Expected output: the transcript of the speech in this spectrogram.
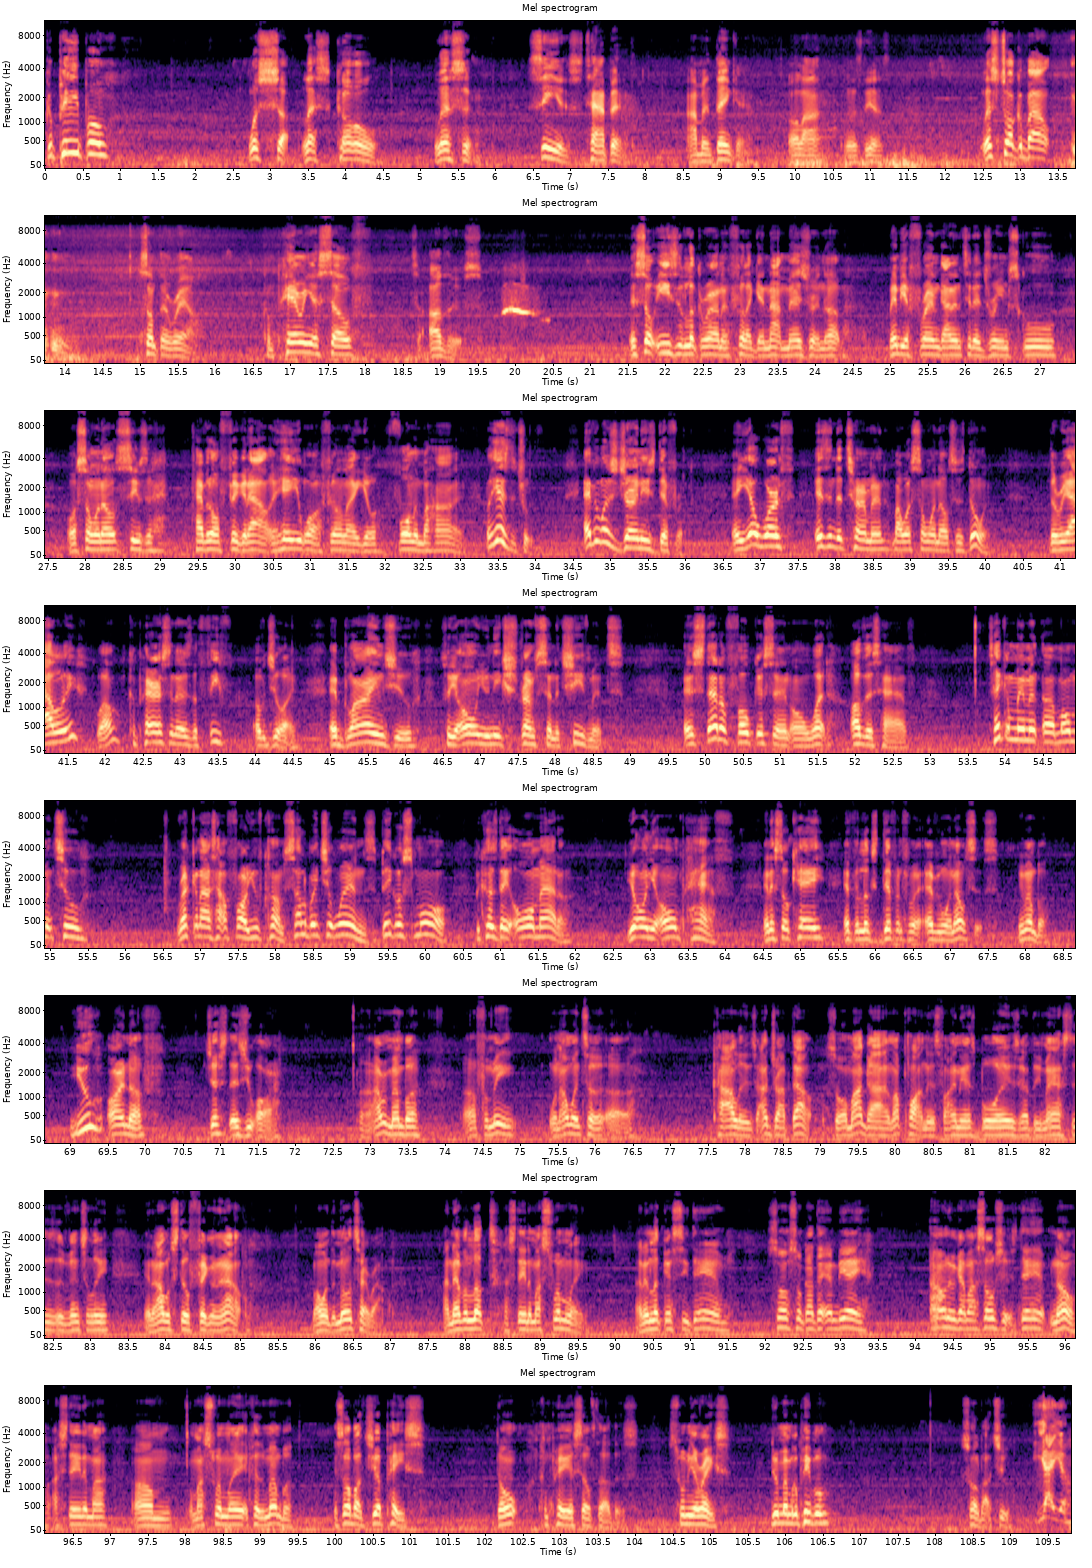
Good people, what's up? Let's go. Listen, seniors, tap in. I've been thinking. Hola, what's this? Let's talk about something real. Comparing yourself to others. It's so easy to look around and feel like you're not measuring up. Maybe a friend got into their dream school, or someone else seems to have it all figured out, and here you are feeling like you're falling behind. But here's the truth everyone's journey is different, and your worth isn't determined by what someone else is doing. The reality, well, comparison is the thief of joy. It blinds you to your own unique strengths and achievements. Instead of focusing on what others have, take a moment, a moment to recognize how far you've come. Celebrate your wins, big or small, because they all matter. You're on your own path, and it's okay if it looks different from everyone else's. Remember, you are enough just as you are. Uh, I remember uh, for me, when I went to uh, college, I dropped out. So my guy, my partners, finance boys, got the masters eventually, and I was still figuring it out. I went the military route. I never looked. I stayed in my swim lane. I didn't look and see, damn, so and so got the MBA. I don't even got my associates. Damn, no, I stayed in my um my swim lane because remember, it's all about your pace. Don't compare yourself to others. Swim your race. Do you remember people? It's all about you. Yeah, yeah.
